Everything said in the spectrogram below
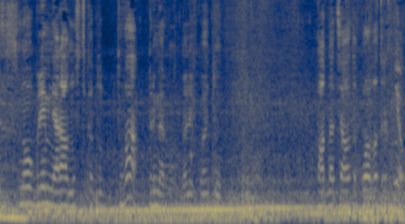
с много големи неравности, като това, примерно, нали? което падна цялата кола вътре в него.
